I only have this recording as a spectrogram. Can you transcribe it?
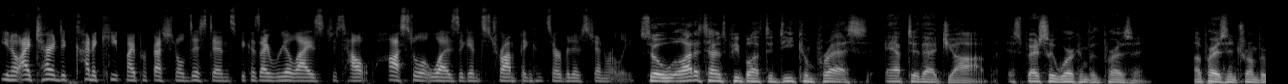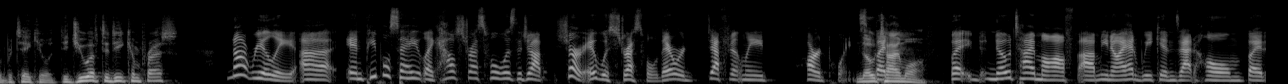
you know, I tried to kind of keep my professional distance because I realized just how hostile it was against Trump and conservatives generally. So a lot of times people have to decompress after that job, especially working for the president, uh, President Trump in particular. Did you have to decompress? Not really. Uh, and people say, like, how stressful was the job? Sure, it was stressful. There were definitely hard points. No time off. But no time off. Um, you know, I had weekends at home, but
